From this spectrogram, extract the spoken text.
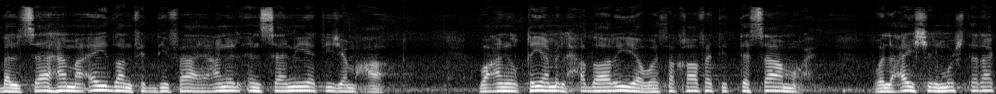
بل ساهم أيضا في الدفاع عن الإنسانية جمعاء. وعن القيم الحضارية وثقافة التسامح والعيش المشترك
